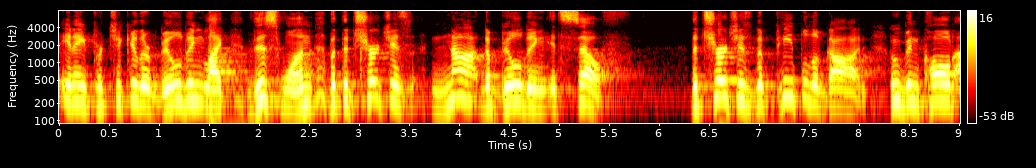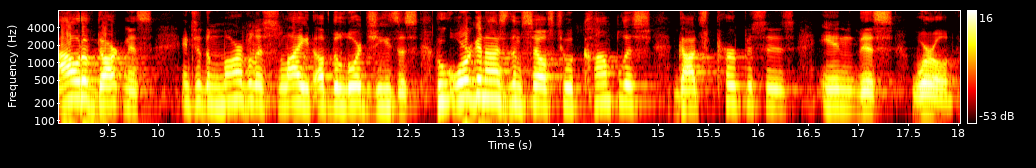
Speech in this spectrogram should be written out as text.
in a particular building like this one, but the church is not the building itself. The church is the people of God who've been called out of darkness into the marvelous light of the Lord Jesus, who organize themselves to accomplish God's purposes in this world.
